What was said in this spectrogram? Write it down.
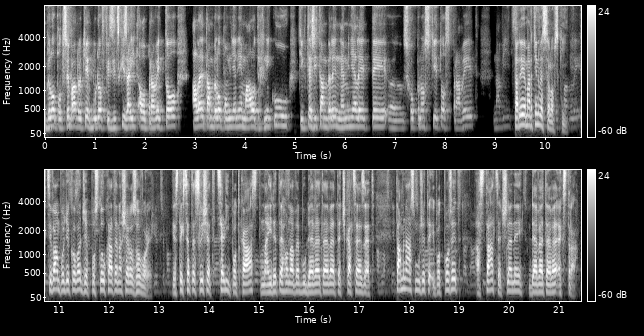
bylo potřeba do těch budov fyzicky zajít a opravit to, ale tam bylo poměrně málo techniků. Ti, kteří tam byli, neměli ty eh, schopnosti to spravit. Navíc... Tady je Martin Veselovský. Chci vám poděkovat, že posloucháte naše rozhovory. Jestli chcete slyšet celý podcast, najdete ho na webu dvtv.cz. Tam nás můžete i podpořit a stát se členy DVTV Extra.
